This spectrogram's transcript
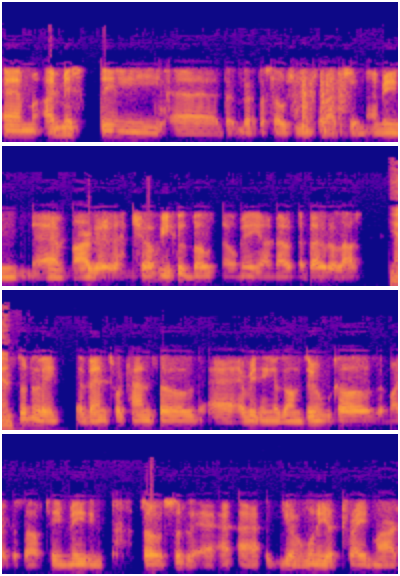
Um, I missed the, uh, the, the, the social interaction. I mean, uh, Margaret and Joe, you both know me. I'm out and about a lot. Yeah. And suddenly events were cancelled. Uh, everything is on Zoom calls and Microsoft Team meetings. So suddenly, uh, uh, you know, one of your trademark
